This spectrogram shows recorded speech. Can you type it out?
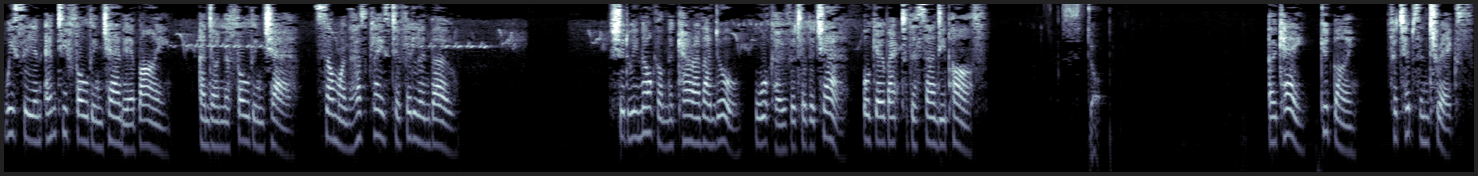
We see an empty folding chair nearby, and on the folding chair, someone has placed a fiddle and bow. Should we knock on the caravan door, walk over to the chair, or go back to the sandy path? Stop. Okay, goodbye. For tips and tricks,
